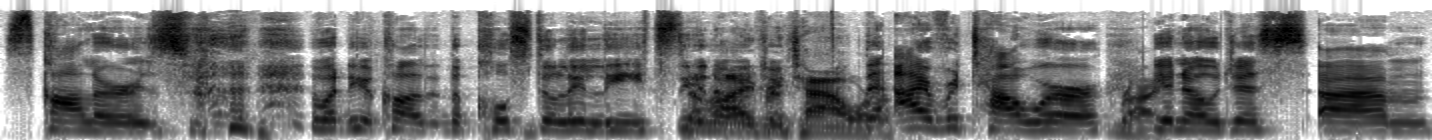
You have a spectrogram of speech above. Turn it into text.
scholars, what do you call it, the coastal elites, the you know, ivory just, tower, the ivory tower, right. you know, just um,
